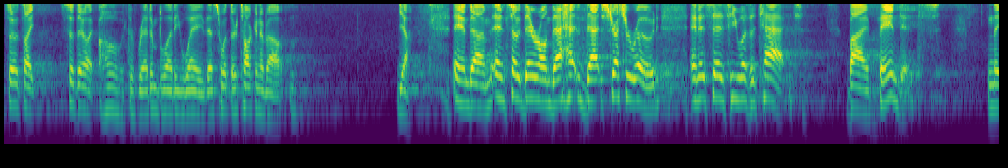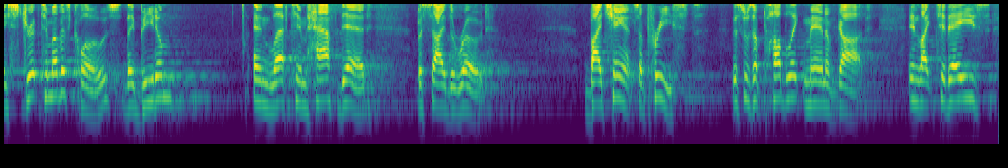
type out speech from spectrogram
So it's like, so they're like, oh, the Red and Bloody Way. That's what they're talking about. Yeah. And, um, and so they're on that, that stretch of road, and it says he was attacked by bandits. And they stripped him of his clothes, they beat him, and left him half dead beside the road. By chance, a priest, this was a public man of God. In like today's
